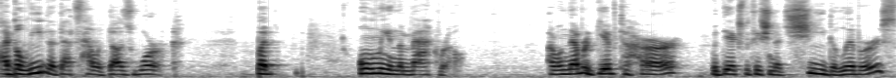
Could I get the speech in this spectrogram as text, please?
I believe that that's how it does work, but only in the macro. I will never give to her with the expectation that she delivers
